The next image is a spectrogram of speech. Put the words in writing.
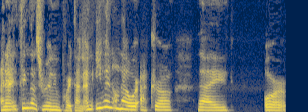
and I think that's really important. And even on our acro, like or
